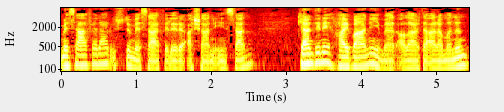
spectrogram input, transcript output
mesafeler üstü mesafeleri aşan insan, kendini hayvani meralarda aramanın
